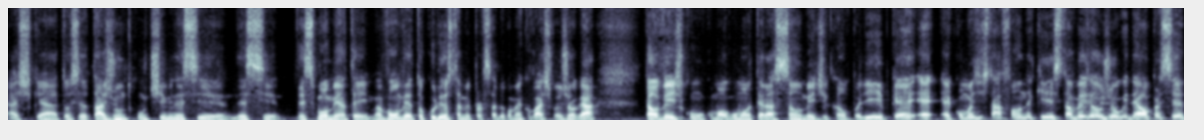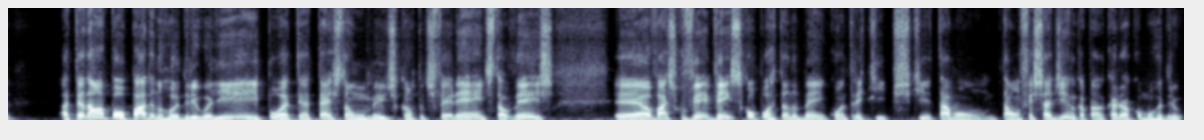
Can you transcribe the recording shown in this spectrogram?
Acho que a torcida está junto com o time nesse, nesse, nesse momento aí. Mas vamos ver, estou curioso também para saber como é que o Vasco vai jogar. Talvez com, com alguma alteração no meio de campo ali, porque é, é, é como a gente estava falando aqui. Esse talvez é o jogo ideal para ser até dar uma poupada no Rodrigo ali e, pô, até testa um meio de campo diferente, talvez. É, o Vasco vem, vem, se comportando bem contra equipes que estavam fechadinhas no Campeonato Carioca, como o Rodrigo,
